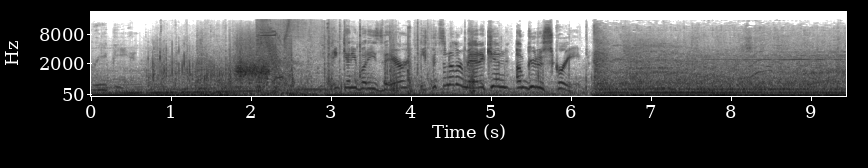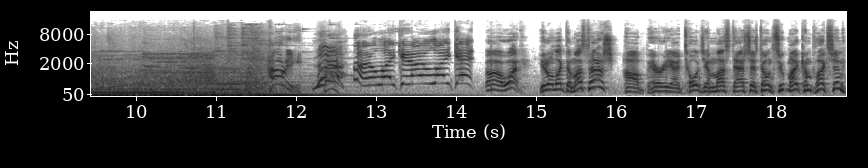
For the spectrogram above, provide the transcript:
creepy. Think anybody's there? If it's another mannequin, I'm gonna scream. Uh, what? You don't like the mustache? Oh, Barry, I told you mustaches don't suit my complexion.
